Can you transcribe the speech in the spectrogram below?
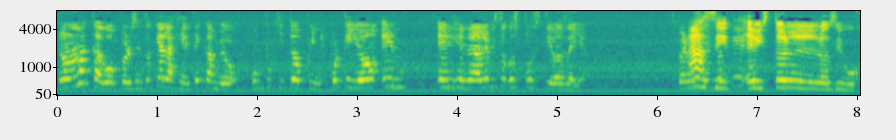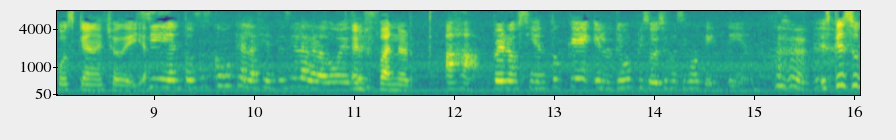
No, no la cagó, pero siento que la gente cambió un poquito de opinión. Porque yo en, en general he visto cosas positivas de ella. Pero ah, sí, que- he visto los dibujos que han hecho de ella. Sí, entonces como que a la gente sí le agradó eso. El fanart. Ajá, pero siento que el último episodio se fue así como que. Es que eso,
